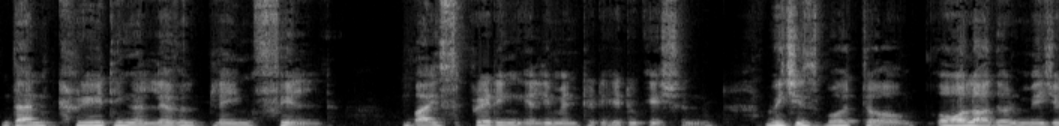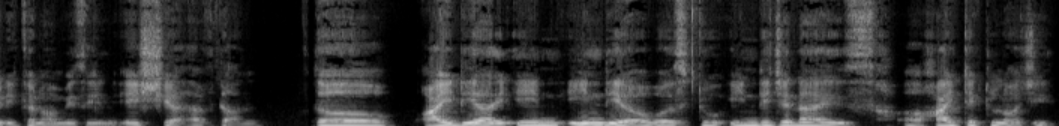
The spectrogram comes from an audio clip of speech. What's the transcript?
than creating a level playing field by spreading elementary education, which is what uh, all other major economies in Asia have done. The idea in India was to indigenize uh, high technology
